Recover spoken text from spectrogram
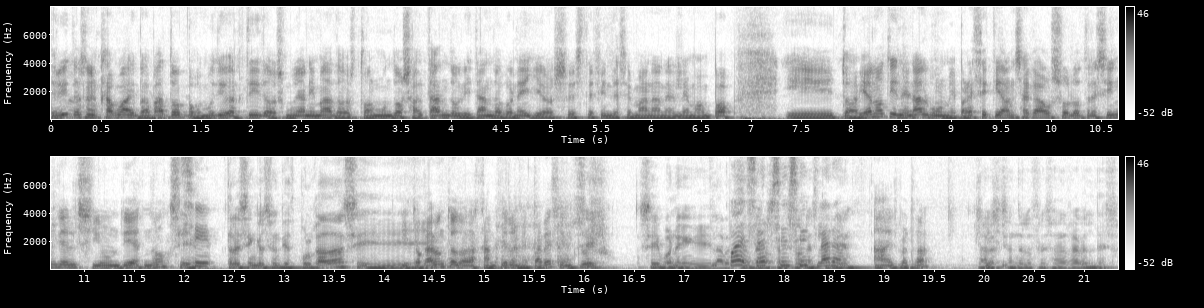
Meteoritos en Hawái, papá topo, muy divertidos, muy animados, todo el mundo saltando, gritando con ellos este fin de semana en el Lemon Pop. Y todavía no tienen álbum, me parece que han sacado solo tres singles y un 10, ¿no? Sí, Sí. tres singles y un 10 pulgadas y... Y tocaron todas las canciones, me parece, Sí, incluso. sí, bueno, y la versión Puede de ser, los sí, sí, fresones claro. también. Ah, es verdad. La Sí, versión sí. de los fresones rebeldes.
